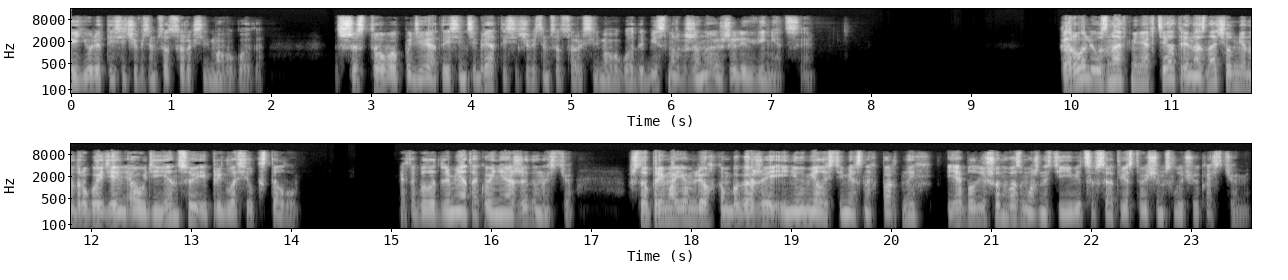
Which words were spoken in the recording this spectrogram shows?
июля 1847 года. С 6 по 9 сентября 1847 года Бисмарк с женой жили в Венеции. Король, узнав меня в театре, назначил мне на другой день аудиенцию и пригласил к столу. Это было для меня такой неожиданностью, что при моем легком багаже и неумелости местных портных я был лишен возможности явиться в соответствующем случаю костюме.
